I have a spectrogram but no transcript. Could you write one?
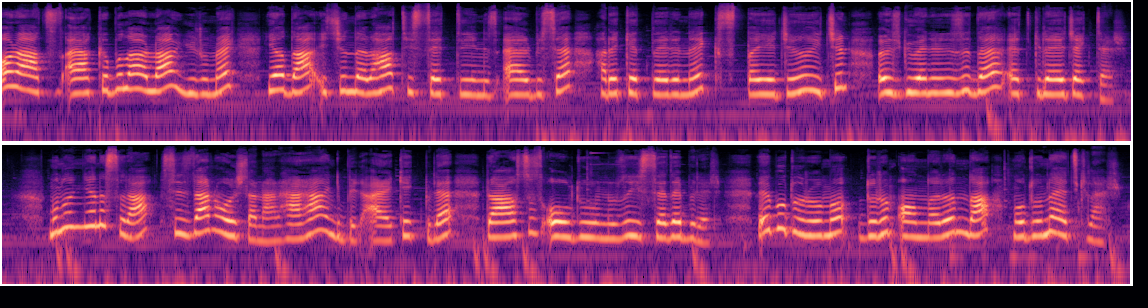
o rahatsız ayakkabılarla yürümek ya da içinde rahat hissettiğiniz elbise hareketlerini kısıtlayacağı için özgüveninizi de etkileyecektir. Bunun yanı sıra sizden hoşlanan herhangi bir erkek bile rahatsız olduğunuzu hissedebilir ve bu durumu durum onların da modunu etkiler.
